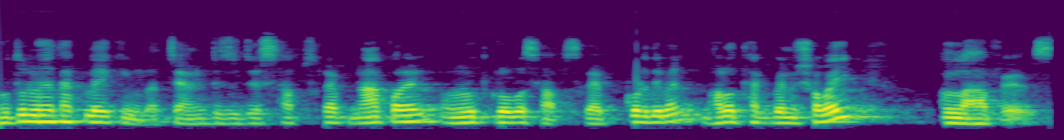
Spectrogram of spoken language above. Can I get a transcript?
নতুন হয়ে থাকলে কিংবা চ্যানেলটি যদি সাবস্ক্রাইব না করেন, অনুরোধ করব সাবস্ক্রাইব করে দেবেন। ভালো থাকবেন সবাই। আল্লাহ হাফেজ।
